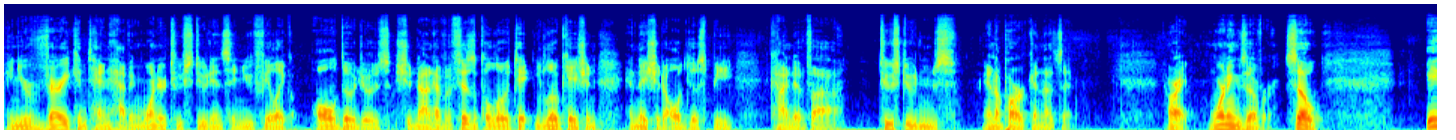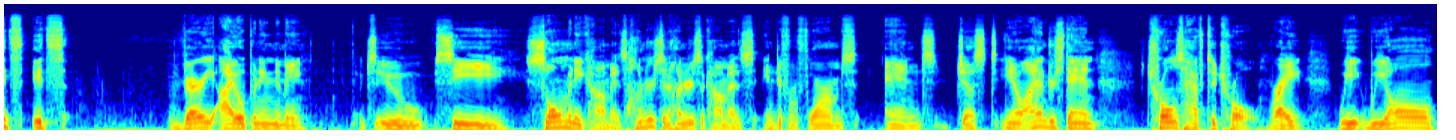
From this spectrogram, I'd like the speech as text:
and you're very content having one or two students, and you feel like all dojos should not have a physical location and they should all just be kind of uh, two students in a park, and that's it. All right, warning's over. So it's it's very eye opening to me to see so many comments, hundreds and hundreds of comments in different forums and just you know i understand trolls have to troll right? We we all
